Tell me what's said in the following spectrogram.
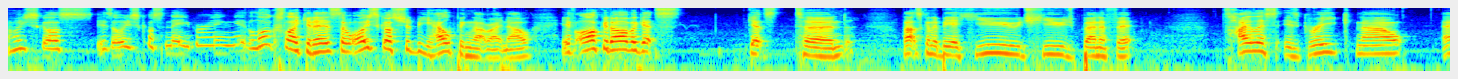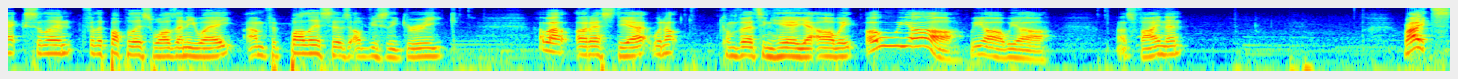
Oiskos... Is Oiskos neighbouring? It looks like it is. So Oiskos should be helping that right now. If Arkadava gets gets turned, that's going to be a huge, huge benefit. Tylus is Greek now. Excellent. Philippopolis was anyway. Amphipolis is obviously Greek. How about Orestia? We're not converting here yet, are we? Oh, we are. We are, we are. That's fine then. Right.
